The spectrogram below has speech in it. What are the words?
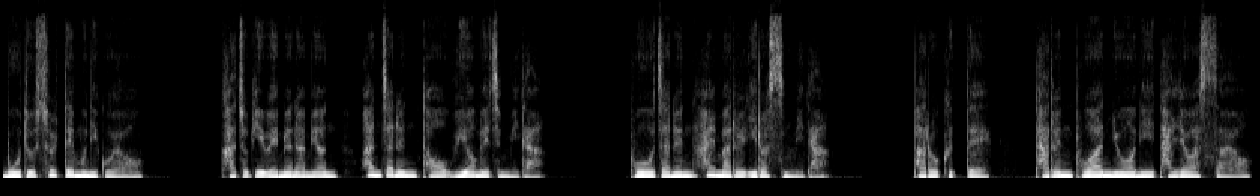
모두 술 때문이고요. 가족이 외면하면 환자는 더 위험해집니다. 보호자는 할 말을 잃었습니다. 바로 그때 다른 보안 요원이 달려왔어요.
